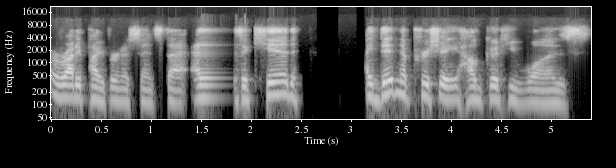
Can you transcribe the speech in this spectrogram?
a Roddy Piper in a sense that as a kid, I didn't appreciate how good he was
